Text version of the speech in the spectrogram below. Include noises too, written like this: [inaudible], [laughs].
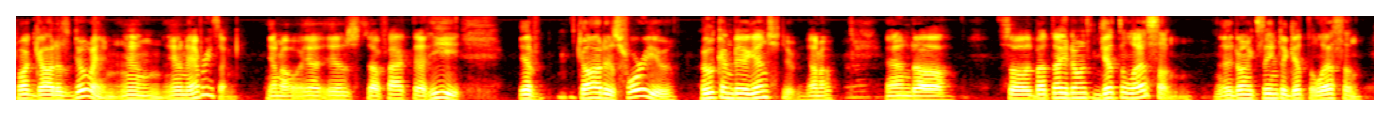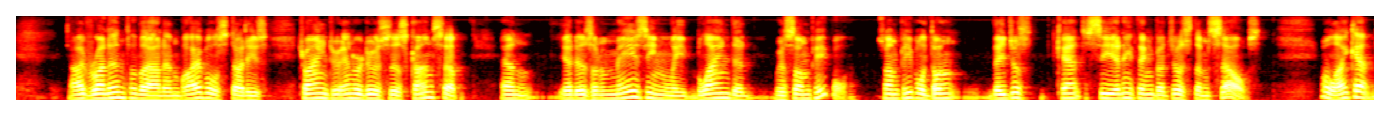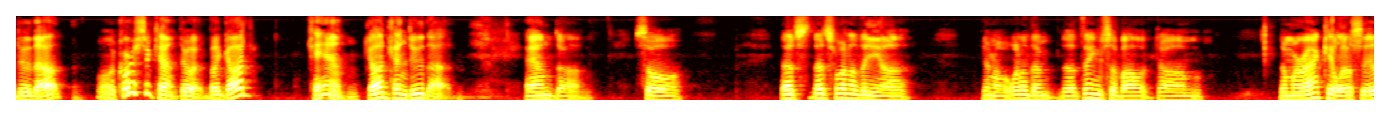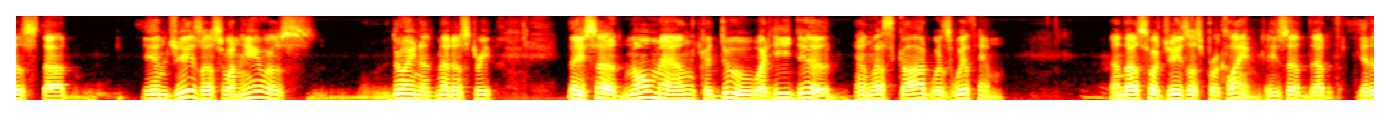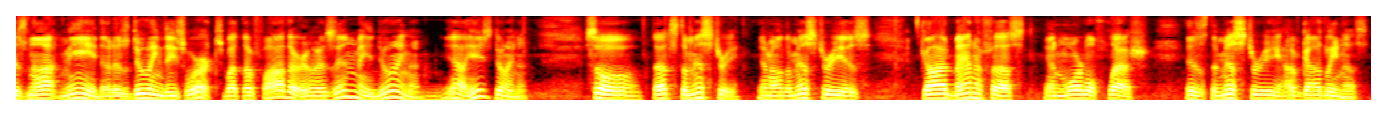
what God is doing in, in everything, you know, is the fact that He, if God is for you, who can be against you, you know? And uh, so, but they don't get the lesson. They don't seem to get the lesson. I've run into that in Bible studies trying to introduce this concept, and it is an amazingly blinded with some people. Some people don't, they just can't see anything but just themselves. Well, I can't do that. Well, of course you can't do it, but God can. God can do that. And uh, so that's that's one of the uh, you know one of the the things about um, the miraculous is that in Jesus when he was doing his ministry, they said no man could do what he did unless God was with him. And that's what Jesus proclaimed. He said that it is not me that is doing these works, but the Father who is in me doing them. Yeah, He's doing it. So that's the mystery. You know, the mystery is God manifest in mortal flesh, is the mystery of godliness.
